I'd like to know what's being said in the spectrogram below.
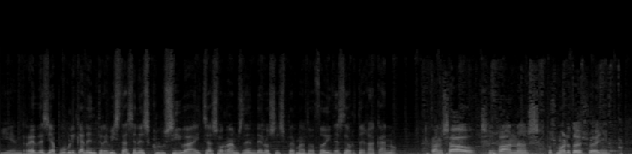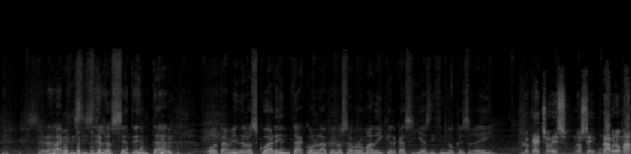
Y en redes ya publican entrevistas en exclusiva, hechas o Ramsden, de los espermatozoides de Ortega Cano. Cansado, sin ganas, pues muerto de sueño. ¿Será la crisis de los 70 o también de los 40 con la penosa broma de Iker Casillas diciendo que es gay? Lo que ha hecho es, no sé, una broma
